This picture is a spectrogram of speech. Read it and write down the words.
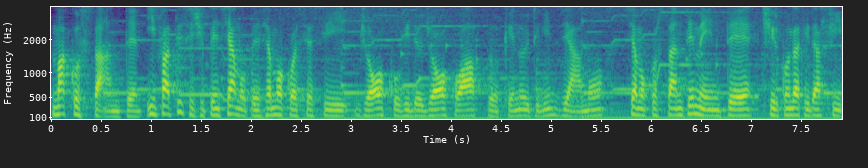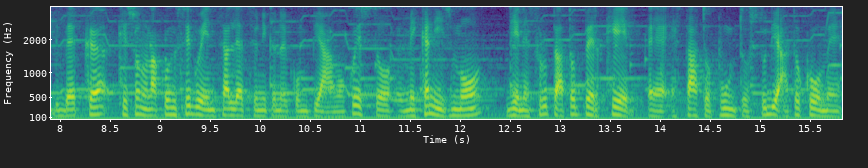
ma costante. Infatti se ci pensiamo, pensiamo a qualsiasi gioco, videogioco, app che noi utilizziamo, siamo costantemente circondati da feedback che sono una conseguenza alle azioni che noi compiamo. Questo meccanismo viene sfruttato perché eh, è stato appunto studiato come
